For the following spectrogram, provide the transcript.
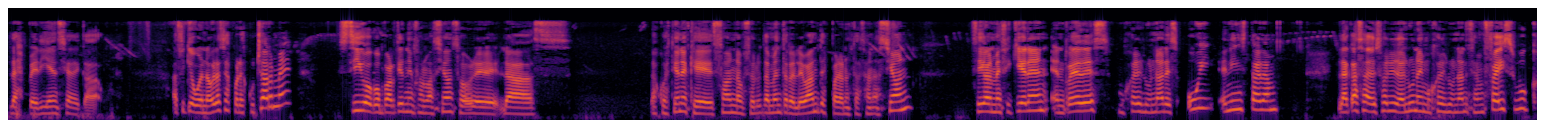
la experiencia de cada uno. Así que bueno, gracias por escucharme. Sigo compartiendo información sobre las, las cuestiones que son absolutamente relevantes para nuestra sanación. Síganme si quieren en redes, Mujeres Lunares Uy en Instagram, La Casa del Sol y la Luna y Mujeres Lunares en Facebook.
